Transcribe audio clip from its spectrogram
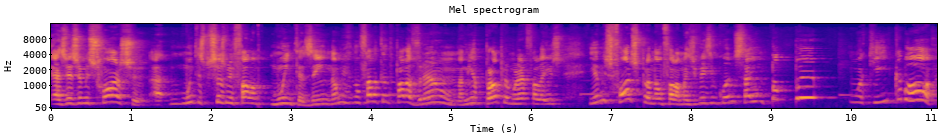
às vezes eu me esforço. Muitas pessoas me falam, muitas, hein? Não, me, não fala tanto palavrão. A minha própria mulher fala isso. E eu me esforço para não falar, mas de vez em quando sai um papo, um aqui, acabou.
